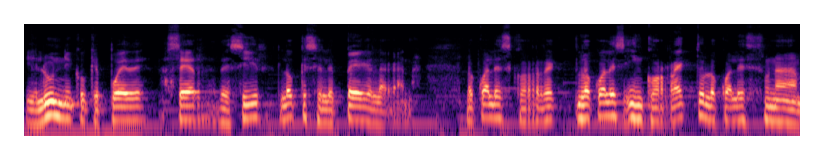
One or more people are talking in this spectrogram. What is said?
y el único que puede hacer, decir lo que se le pegue la gana, lo cual es correcto, lo cual es incorrecto, lo cual es una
